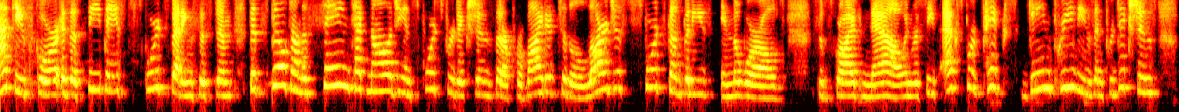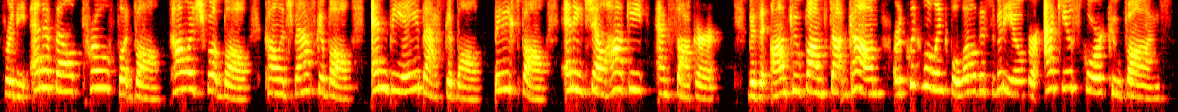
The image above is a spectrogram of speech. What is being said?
AccuScore is a fee-based sports betting system that's built on the same technology and sports predictions that are provided to the largest sports companies in the world. Subscribe now and receive expert picks, game previews, and predictions for the NFL, pro football, college football, college basketball, NBA basketball, baseball, NHL hockey, and soccer. Visit oncoupons.com or click the link below this video for AccuScore coupons.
